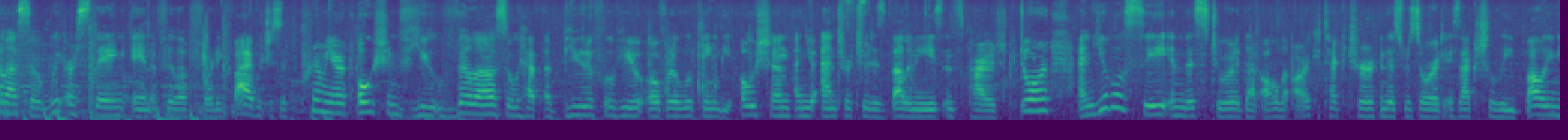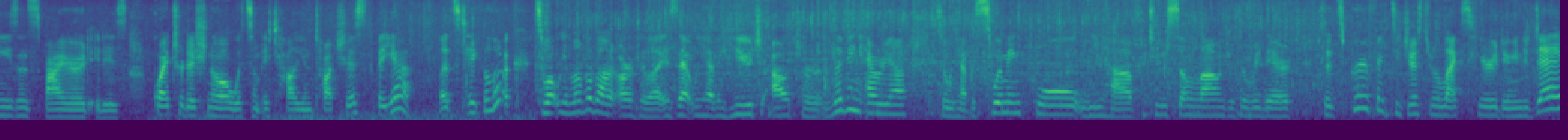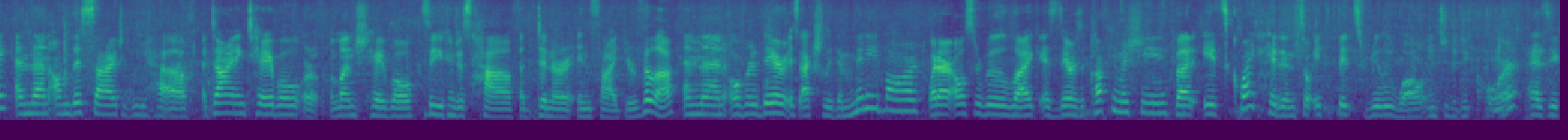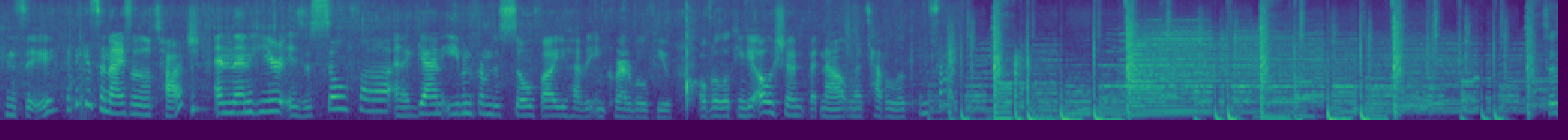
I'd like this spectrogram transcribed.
Villa. So we are staying in Villa 45, which is a premier ocean view villa. So we have a beautiful view overlooking the ocean and you enter through this Balinese inspired door and you will see in this tour that all the architecture in this resort is actually Balinese inspired. It is quite traditional with some Italian touches. But yeah, let's take a look. So what we love about our villa is that we have a huge outdoor living area. So we have a swimming pool, we have two sun lounges over there. So it's perfect to just relax here during the day. And then on this side, we have a dining table or a lunch table. So you can just have a dinner inside your villa. And then over there is actually the mini bar. What I also really like is there's a coffee machine, but it's quite hidden. So it fits really well into the decor, as you can see. I think it's a nice little touch. And then here is a sofa. And again, even from the sofa, you have the incredible view overlooking the ocean. But now let's have a look inside.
